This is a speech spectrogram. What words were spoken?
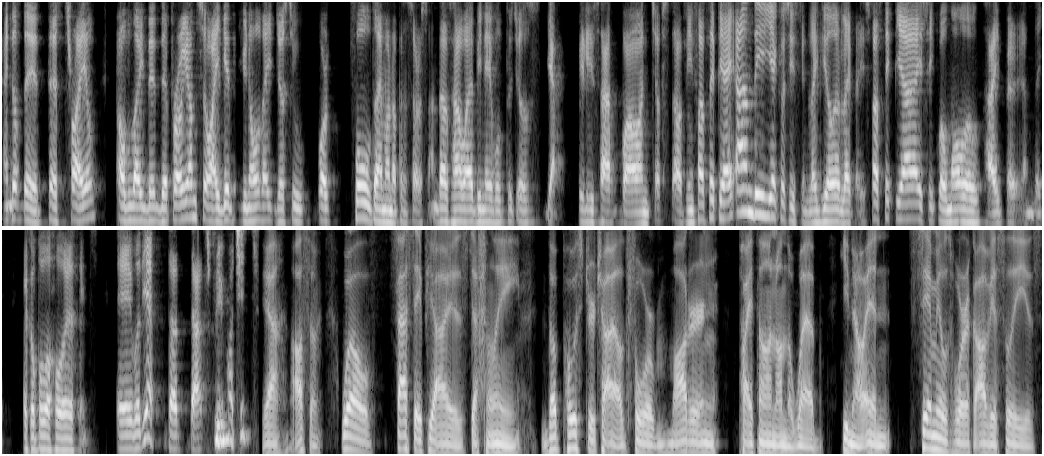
kind of the test trial of like the, the program. So I get you know like just to work full time on open source, and that's how I've been able to just yeah release a bunch of stuff in FastAPI and the ecosystem, like the other libraries, Fast API, SQL Model, Typer, and like a couple of other things. Uh, but yeah, that that's pretty much it. Yeah, awesome. Well, Fast API is definitely the poster child for modern Python on the web, you know, and Samuel's work obviously is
